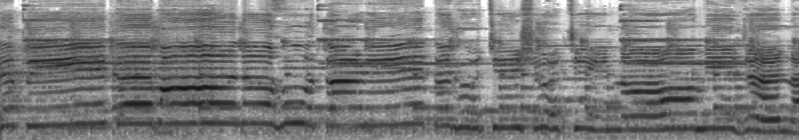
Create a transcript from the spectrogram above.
पीतमाह तर्णेत रुचि शुचि न जन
